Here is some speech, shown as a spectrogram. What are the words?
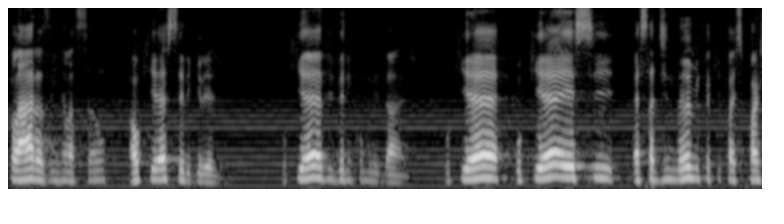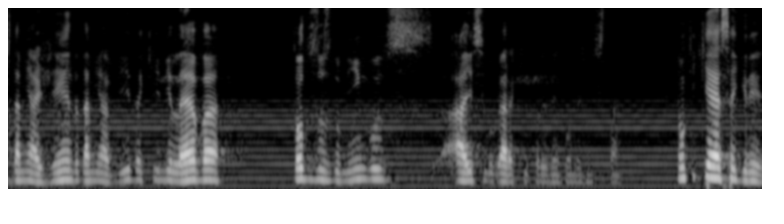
claras em relação ao que é ser igreja, o que é viver em comunidade, o que é, o que é esse, essa dinâmica que faz parte da minha agenda, da minha vida, que me leva todos os domingos a esse lugar aqui, por exemplo, onde a gente está. Então, o que é essa igreja?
